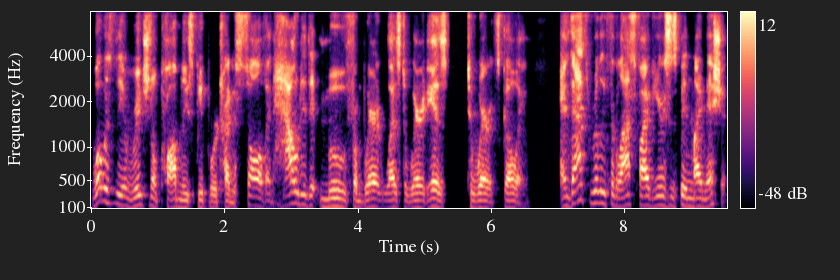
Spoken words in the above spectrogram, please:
what was the original problem these people were trying to solve and how did it move from where it was to where it is to where it's going. And that's really for the last five years has been my mission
